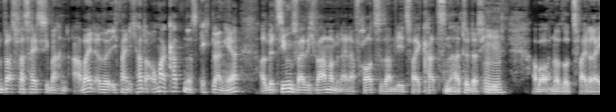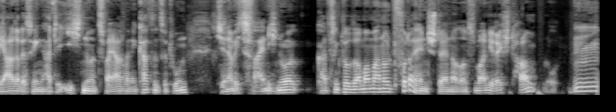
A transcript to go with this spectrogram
Und was, was heißt, sie machen Arbeit? Also ich meine, ich hatte auch mal Katzen, das ist echt lang her. Also beziehungsweise ich war mal mit einer Frau zusammen, die zwei Katzen hatte. Das hielt aber auch nur so zwei, drei Jahre. Deswegen hatte ich nur zwei Jahre mit den Katzen zu tun. Ich erinnere mich, es war eigentlich nur Katzenklo sauber machen und Futter hinstellen. Ansonsten waren die recht harmlos. Mm,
